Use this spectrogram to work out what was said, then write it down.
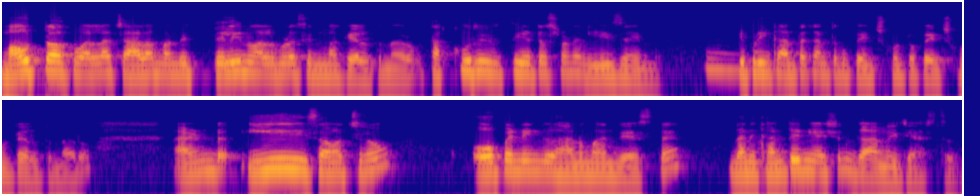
మౌత్ టాక్ వల్ల చాలా మంది తెలియని వాళ్ళు కూడా సినిమాకి వెళ్తున్నారు. తక్కువ థియేటర్స్లోనే రిలీజ్ అయింది. ఇప్పుడు ఇంకా అంతకంతకు పెంచుకుంటూ పెంచుకుంటూ వెళ్తున్నారు. అండ్ ఈ సంవత్సరం ఓపెనింగ్ హనుమాన్ చేస్తే దాని కంటిన్యూషన్ గామి చేస్తుంది.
